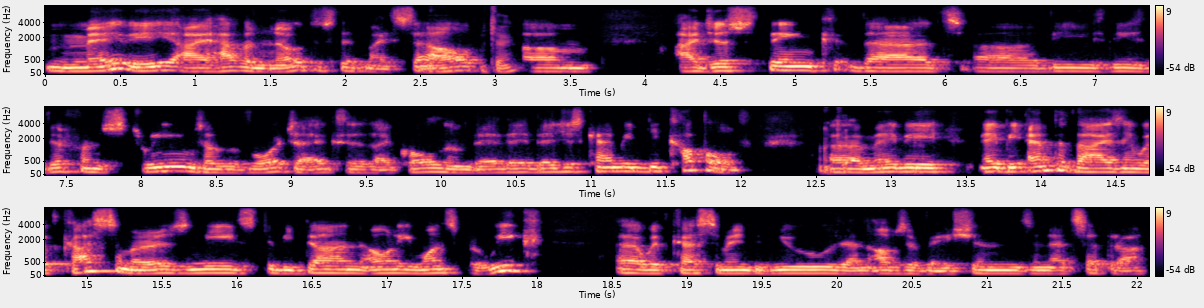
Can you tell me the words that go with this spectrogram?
Maybe I haven't noticed it myself. Okay. Um, I just think that uh, these these different streams of the vortex, as I call them, they they, they just can be decoupled. Okay. Uh, maybe maybe empathizing with customers needs to be done only once per week, uh, with customer interviews and observations and etc.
